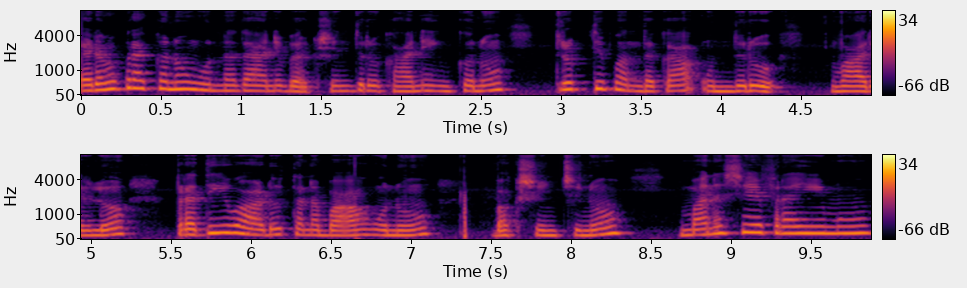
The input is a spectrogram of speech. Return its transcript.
ఎడమ ప్రక్కను ఉన్నదాని భక్షింతురు కానీ ఇంకను తృప్తి పొందక ఉందురు. వారిలో ప్రతివాడు తన బాహును భక్షించును. మనషేఫ్రహీము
